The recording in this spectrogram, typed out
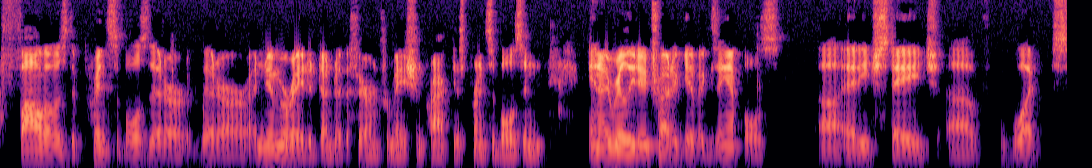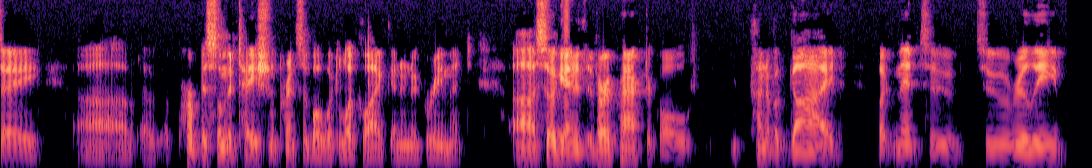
follows the principles that are that are enumerated under the fair information practice principles and and I really do try to give examples uh, at each stage of what say uh, a purpose limitation principle would look like in an agreement. Uh, so again, it's a very practical kind of a guide, but meant to to really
